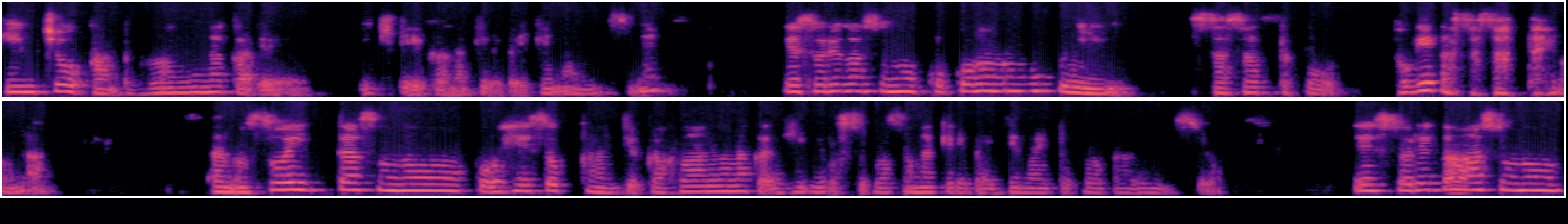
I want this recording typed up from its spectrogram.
緊張感と不安の中で生きていかなければいけないんですね。で、それがその心の奥に刺さった、こう、トゲが刺さったような、あの、そういったその、こう、閉塞感というか不安の中で日々を過ごさなければいけないところがあるんですよ。で、それがその、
